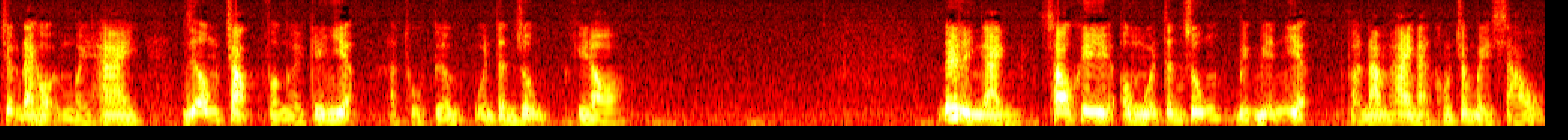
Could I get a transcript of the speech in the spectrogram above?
trước đại hội 12 giữa ông Trọng và người kế nhiệm là Thủ tướng Nguyễn Tấn Dũng khi đó. Đây là hình ảnh sau khi ông Nguyễn Tấn Dũng bị miễn nhiệm vào năm 2016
